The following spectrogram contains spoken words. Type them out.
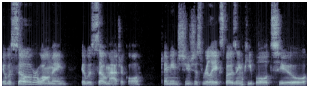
It was so overwhelming. It was so magical. I mean, she's just really exposing people to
